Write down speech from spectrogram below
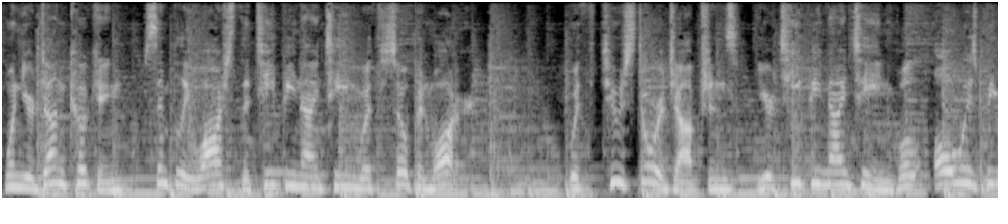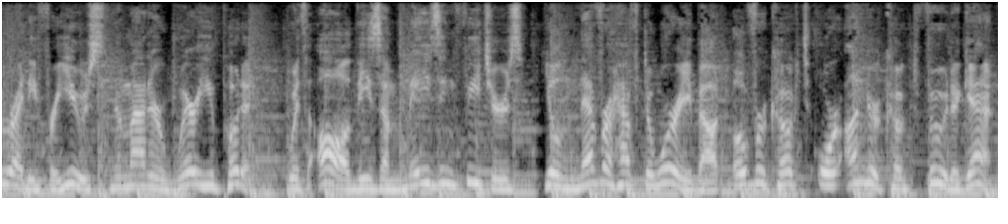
When you're done cooking, simply wash the TP19 with soap and water. With two storage options, your TP19 will always be ready for use no matter where you put it. With all these amazing features, you'll never have to worry about overcooked or undercooked food again.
